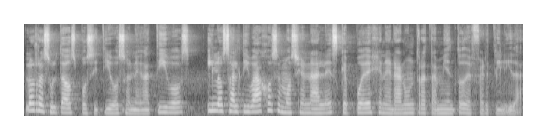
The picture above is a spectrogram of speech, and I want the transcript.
los resultados positivos o negativos y los altibajos emocionales que puede generar un tratamiento de fertilidad.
